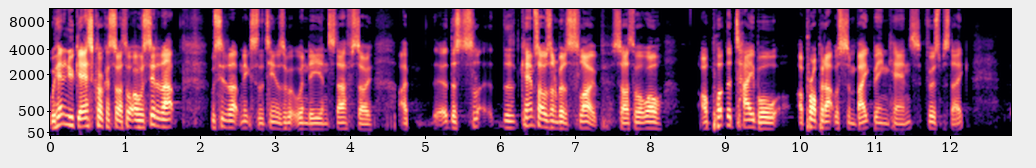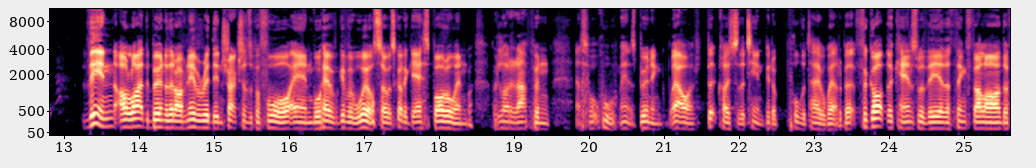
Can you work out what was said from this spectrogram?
we had a new gas cooker, so I thought, oh, we'll set it up. We'll set it up next to the tent. It was a bit windy and stuff, so I the the campsite was on a bit of slope, so I thought, well, I'll put the table, I'll prop it up with some baked bean cans. First mistake. Then I'll light the burner that I've never read the instructions before, and we'll have give it a whirl. So it's got a gas bottle, and we light it up, and, and I thought, oh man, it's burning. Wow, a bit close to the tent. Better pull the table out a bit. Forgot the cans were there. The thing fell on. The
